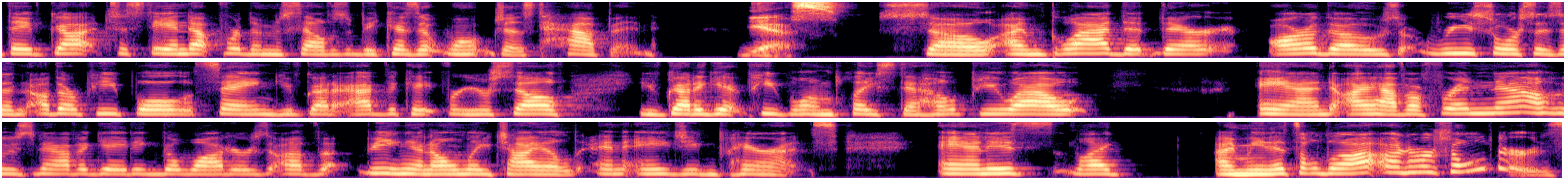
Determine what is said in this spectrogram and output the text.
they've got to stand up for themselves because it won't just happen. yes So I'm glad that there are those resources and other people saying you've got to advocate for yourself. You've got to get people in place to help you out. And I have a friend now who's navigating the waters of being an only child and aging parents. And it's like, I mean, it's a lot on her shoulders.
